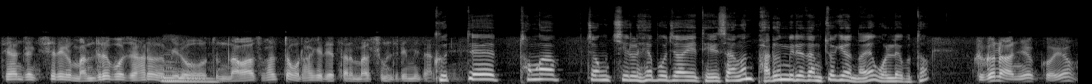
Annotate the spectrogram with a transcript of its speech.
대한정치 세력을 만들어보자 하는 의미로 음. 좀 나와서 활동을 하게 됐다는 말씀을 드립니다. 그때 네. 통합 정치를 해보자의 대상은 바른미래당 쪽이었나요 원래부터? 그건 아니었고요.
